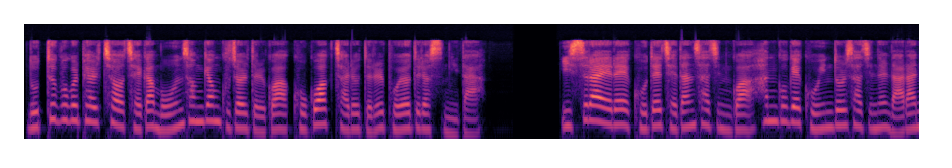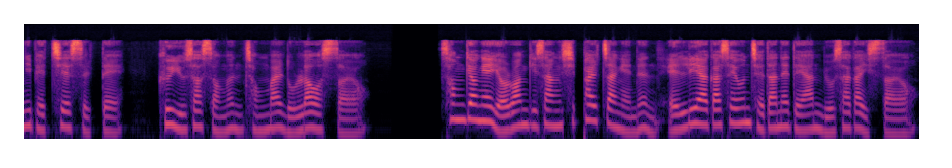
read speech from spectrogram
노트북을 펼쳐 제가 모은 성경 구절들과 고고학 자료들을 보여드렸습니다. 이스라엘의 고대 재단 사진과 한국의 고인돌 사진을 나란히 배치했을 때 그 유사성은 정말 놀라웠어요. 성경의 열왕기상 18장에는 엘리야가 세운 재단에 대한 묘사가 있어요.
